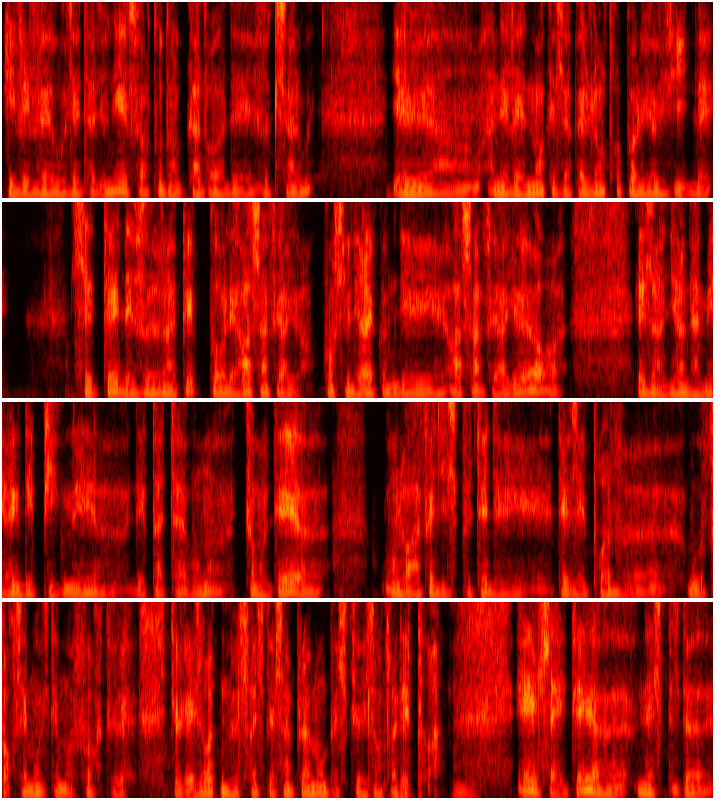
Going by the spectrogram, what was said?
qui vivaient aux États-Unis surtout dans le cadre des Jeux de Saint-Louis. Il y a eu un, événement qui s'appelle l'Anthropologie Day, c'était des Jeux olympiques pour les races inférieures, considérées comme des races inférieures, les Indiens d'Amérique, des Pygmées, euh, des Patagons, qui ont été on leur a fait disputer des, épreuves euh, où forcément ils étaient moins forts que, les autres, ne serait-ce que simplement parce qu'ils n'entraînaient pas. Mmh. Et ça a été euh, une espèce de,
